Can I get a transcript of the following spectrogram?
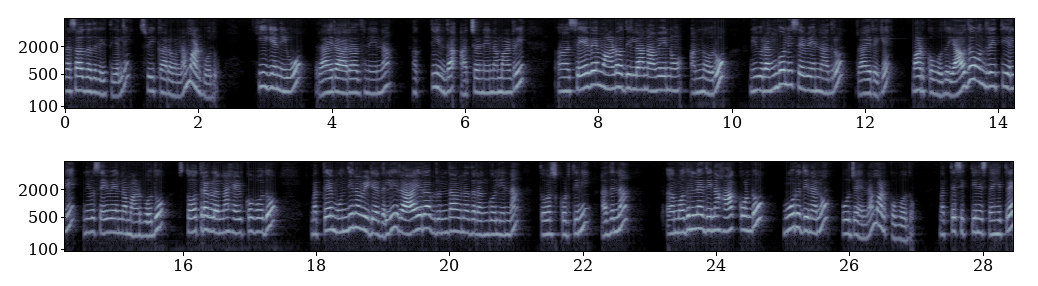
ಪ್ರಸಾದದ ರೀತಿಯಲ್ಲಿ ಸ್ವೀಕಾರವನ್ನು ಮಾಡ್ಬೋದು. ಹೀಗೆ ನೀವು ರಾಯರ ಆರಾಧನೆಯನ್ನು ಭಕ್ತಿಯಿಂದ ಆಚರಣೆಯನ್ನು ಮಾಡಿರಿ. ಸೇವೆ ಮಾಡೋದಿಲ್ಲ ನಾವೇನು ಅನ್ನೋರು, ನೀವು ರಂಗೋಲಿ ಸೇವೆಯನ್ನಾದರೂ ರಾಯರಿಗೆ ಮಾಡ್ಕೋಬೋದು. ಯಾವುದೋ ಒಂದು ರೀತಿಯಲ್ಲಿ ನೀವು ಸೇವೆಯನ್ನು ಮಾಡ್ಬೋದು, ಸ್ತೋತ್ರಗಳನ್ನು ಹೇಳ್ಕೋಬೋದು. ಮತ್ತು ಮುಂದಿನ ವಿಡಿಯೋದಲ್ಲಿ ರಾಯರ ಬೃಂದಾವನದ ರಂಗೋಲಿಯನ್ನು ತೋರಿಸ್ಕೊಡ್ತೀನಿ. ಅದನ್ನು ಮೊದಲನೇ ದಿನ ಹಾಕ್ಕೊಂಡು ಮೂರು ದಿನವೂ ಪೂಜೆಯನ್ನು ಮಾಡ್ಕೋಬೋದು. ಮತ್ತೆ ಸಿಗ್ತೀನಿ ಸ್ನೇಹಿತರೆ,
